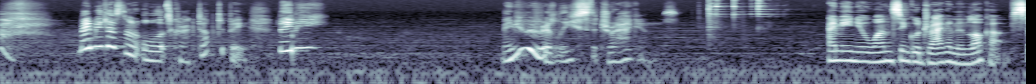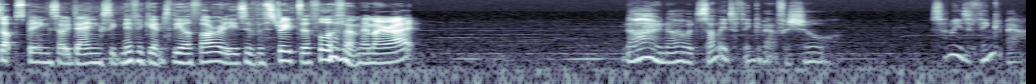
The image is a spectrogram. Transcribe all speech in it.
maybe that's not all it's cracked up to be. Maybe. Maybe we release the dragons. I mean, your one single dragon in lockup stops being so dang significant to the authorities if the streets are full of them, am I right? No, no, it's something to think about for sure. Something to think about.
